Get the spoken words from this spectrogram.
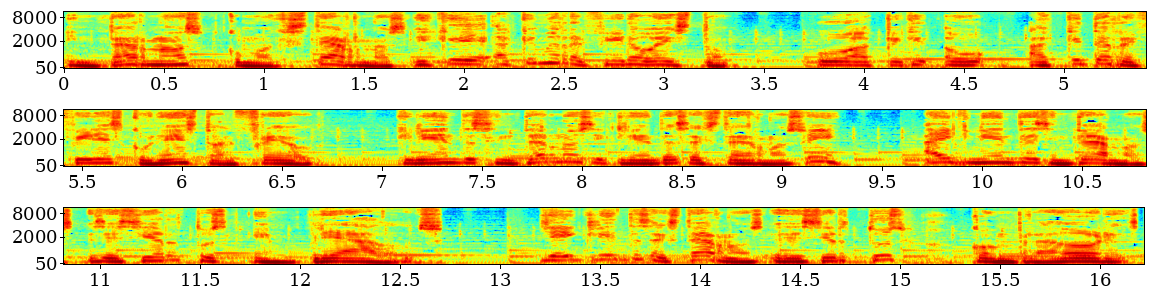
internos como externos. ¿Y que, a qué me refiero esto? ¿O a, qué, ¿O a qué te refieres con esto, Alfredo? Clientes internos y clientes externos. Sí, hay clientes internos, es decir, tus empleados. Y hay clientes externos, es decir, tus compradores.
